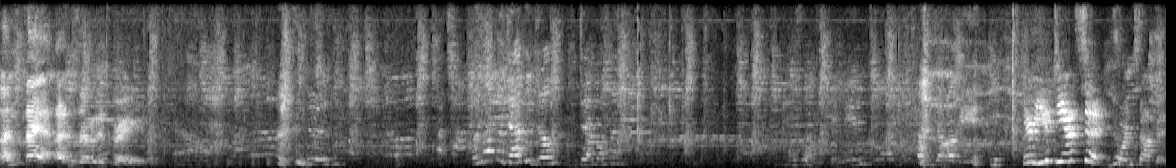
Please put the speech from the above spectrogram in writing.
I'm fat. I deserve a good grade. Who drove Dan Wilson? Doggy. Here, you dance to it. Jordan, stop it.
